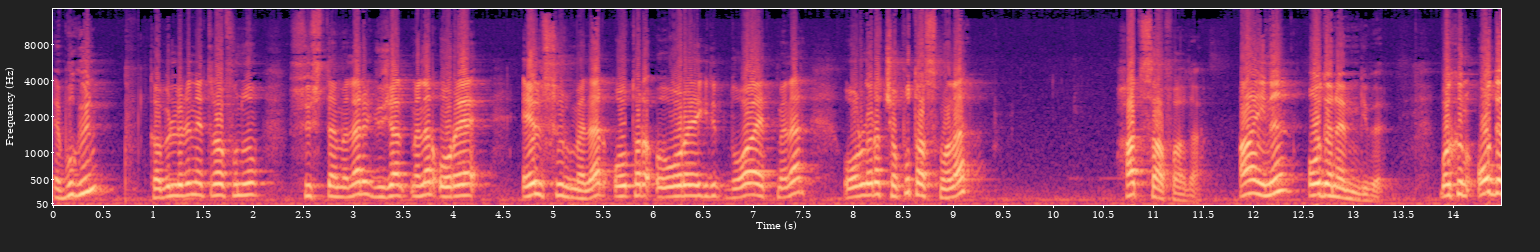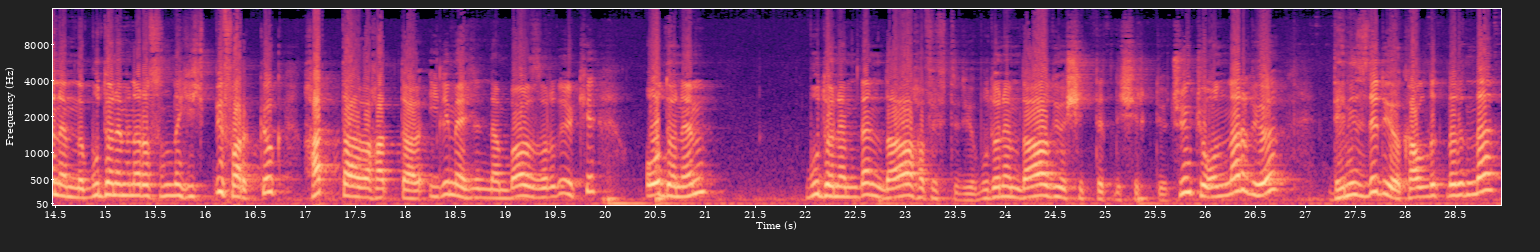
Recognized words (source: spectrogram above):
E bugün kabirlerin etrafını süslemeler, yüceltmeler, oraya el sürmeler, oraya gidip dua etmeler, oralara çaput asmalar had safhada. Aynı o dönem gibi. Bakın o dönemle bu dönemin arasında hiçbir fark yok. Hatta ve hatta ilim ehlinden bazıları diyor ki o dönem bu dönemden daha hafifti diyor. Bu dönem daha diyor şiddetli şirk diyor. Çünkü onlar diyor denizde diyor kaldıklarında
